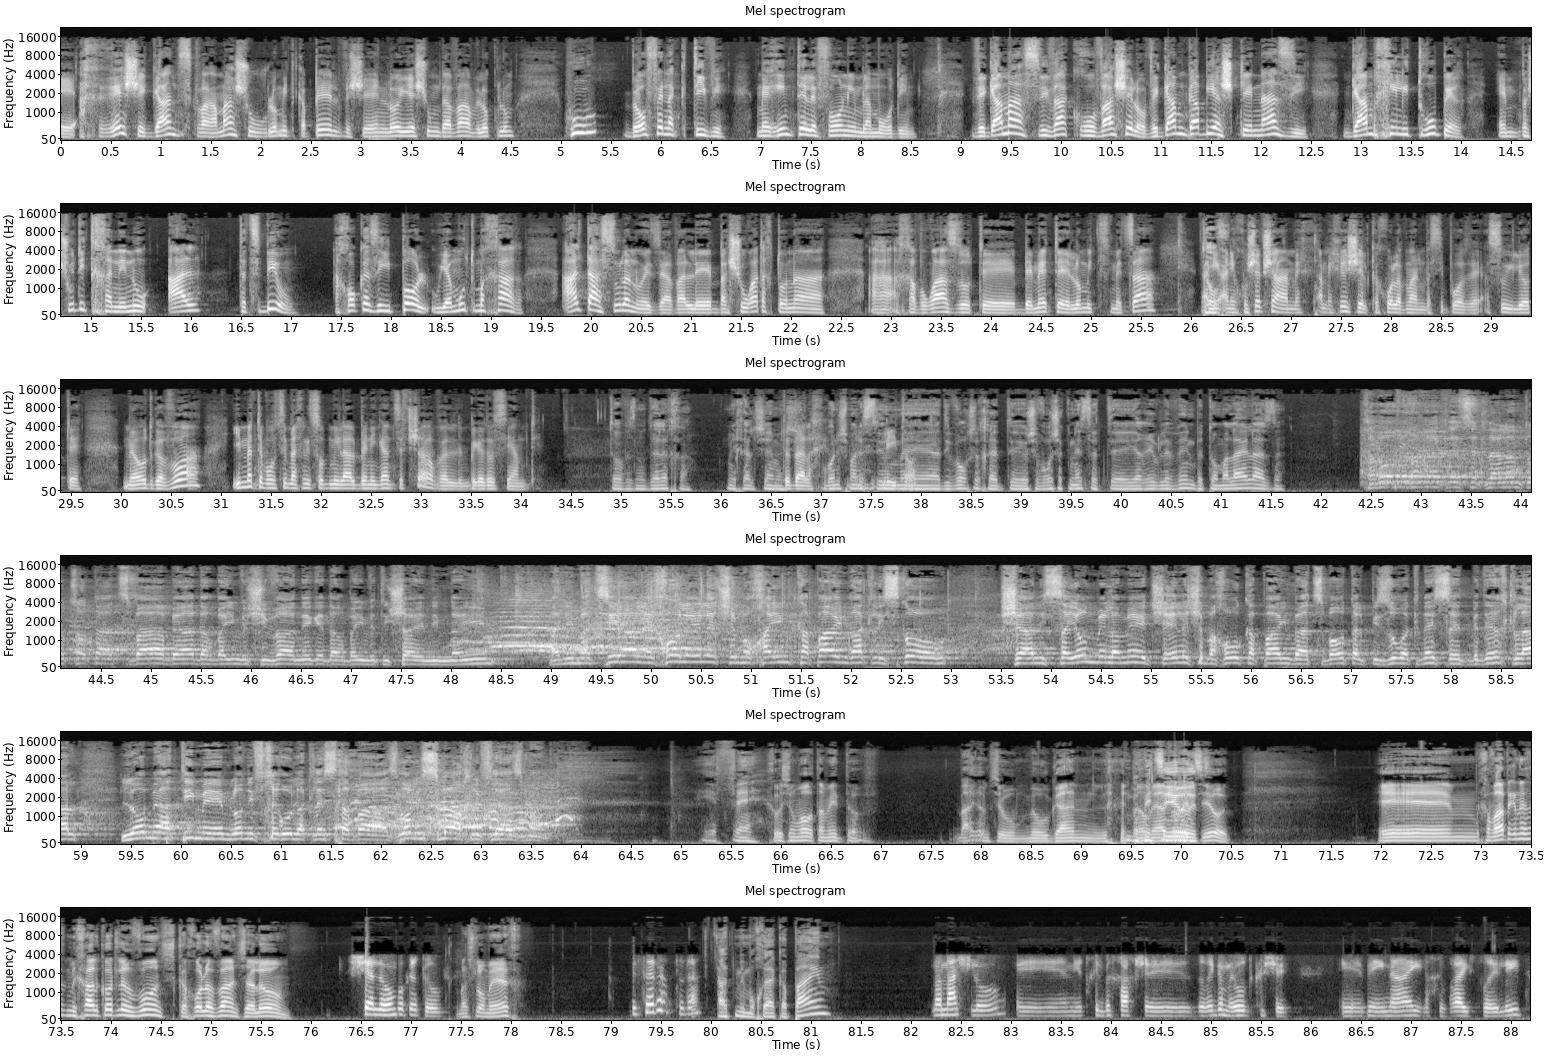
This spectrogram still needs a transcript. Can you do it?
אה, אחרי שגנץ כבר אמר שהוא לא מתקפל ושלא יהיה שום דבר ולא כלום, הוא באופן אקטיבי מרים טלפונים למורדים. וגם הסביבה הקרובה שלו, וגם גבי אשכנזי, גם חילי טרופר, הם פשוט התחננו, אל תצביעו. החוק הזה ייפול, הוא ימות מחר. אל תעשו לנו את זה, אבל uh, בשורה התחתונה, החבורה הזאת uh, באמת uh, לא מצמצה. אני, אני חושב שהמחיר של כחול לבן בסיפור הזה עשוי להיות uh, מאוד גבוה. אם אתם רוצים להכניס עוד מילה על בני גנץ אפשר, אבל בגדול סיימתי. טוב, אז נודה לך, מיכאל שמש. תודה לכם. בוא נשמע לסיום uh, הדיווח שלך את uh, יושב ראש הכנסת uh, יריב לוין בתום הלילה הזה. חברות וחברי הכנסת, להלן תוצאות ההצבעה, בעד 47, נגד 49, אין נמנעים. אני מציע לכל אלה שמוחאים כפיים רק לזכור שהניסיון מלמד שאלה שמחאו כפיים בהצבעות על פיזור הכנסת, בדרך כלל לא מעטים מהם לא נבחרו לכנסת הבאה, אז לא לשמוח לפני הזמן. יפה. חוש הומור תמיד טוב. מה גם שהוא מעוגן לא מעט במציאות. אמ, חברת הכנסת מיכל קוטלר וונש, כחול לבן, שלום. שלום, בוקר טוב. מה שלומך? בסדר, תודה. את ממוחאי הכפיים? ממש לא. אה, אני אתחיל בכך שזה רגע מאוד קשה אה, בעיניי לחברה הישראלית,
